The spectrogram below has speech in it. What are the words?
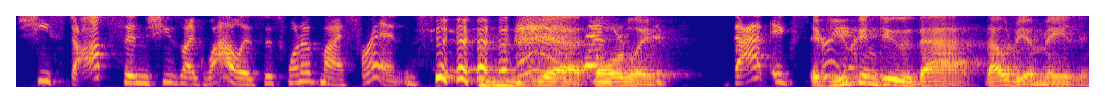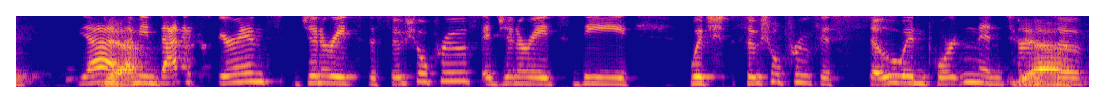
she stops and she's like, wow, is this one of my friends? Mm-hmm. yeah, totally. That experience. If you can do that, that would be amazing. Yeah, yeah, I mean, that experience generates the social proof. It generates the, which social proof is so important in terms yeah. of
